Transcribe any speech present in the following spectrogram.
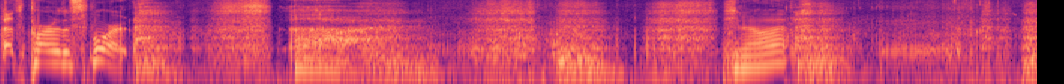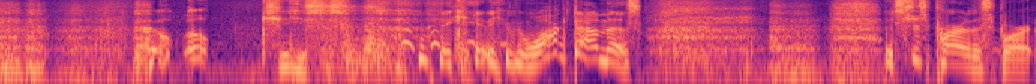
That's part of the sport. Uh, you know what? oh, Jesus, I can't even walk down this. It's just part of the sport.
